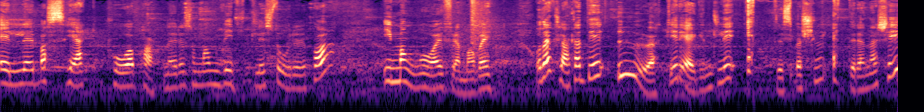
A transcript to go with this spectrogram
eller basert på partnere som man virkelig stoler på, i mange år fremover. Og det er klart at det øker egentlig etterspørselen etter energi.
